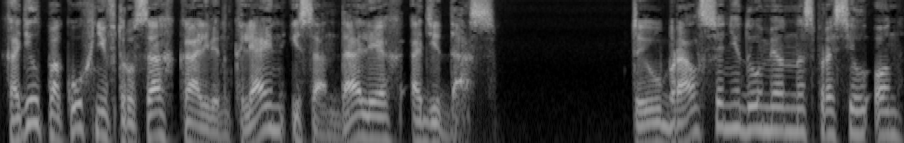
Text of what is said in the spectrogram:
ходил по кухне в трусах Кальвин Кляйн и сандалиях Адидас. «Ты убрался?» — недоуменно спросил он.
